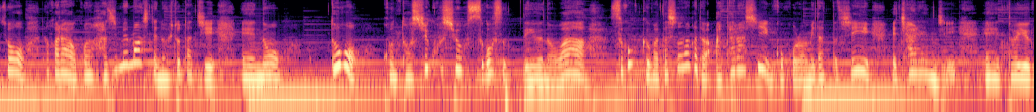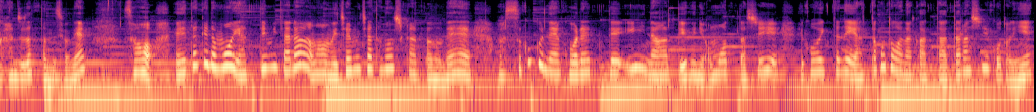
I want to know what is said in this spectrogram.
そうだからこの初めましての人たちのとこの年越しを過ごすっていうのはすごく私の中では新しい試みだったしチャレンジ、えー、という感じだったんですよね。そう、えー、だけどもやってみたら、まあ、めちゃめちゃ楽しかったので、まあ、すごくねこれっていいなっていうふうに思ったしこういったねやったことがなかった新しいことにね、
